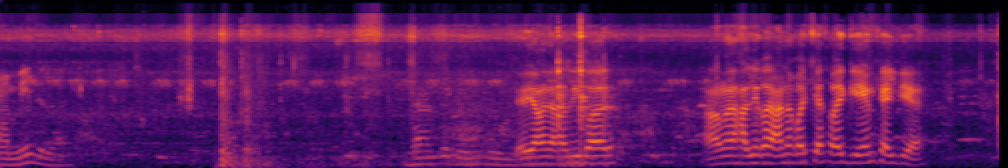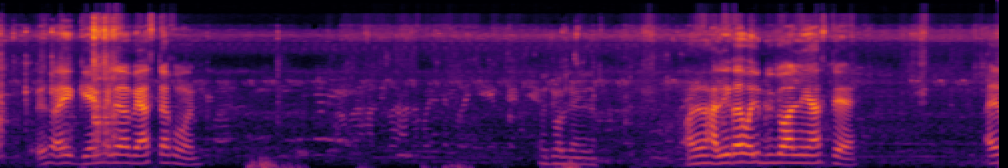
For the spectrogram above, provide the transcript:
আমি দিলাম। এই আমাদের হালিগড় আমরা হালিগড় রান্না করছি আর সবাই গেম খেলছে। সবাই গেম খেলে ব্যস্ত এখন। ওই জল নিয়ে আমাদের হালিগড় বলছি জল নিয়ে আসতে। আরে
